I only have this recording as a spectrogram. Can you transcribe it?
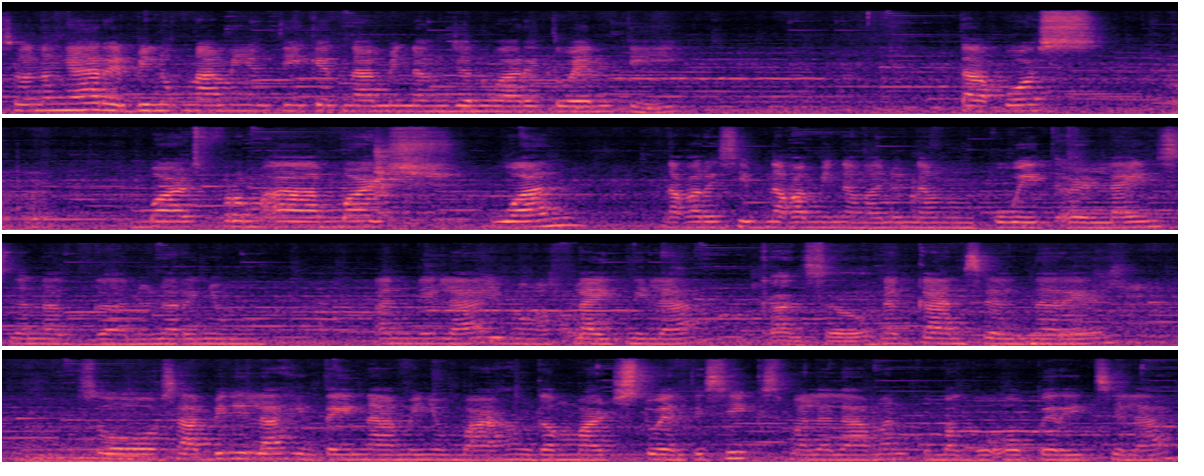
So, nangyari, binook namin yung ticket namin ng January 20. Tapos, March, from ah, March 1, naka-receive na kami ng ano ng Kuwait Airlines na nag ano na rin yung ano nila, yung mga flight nila Cancel. nag-cancel na rin. So, sabi nila, hintayin namin yung hanggang March 26, malalaman kung mag-ooperate sila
